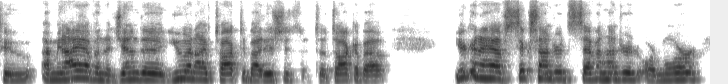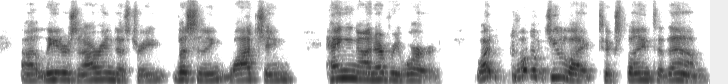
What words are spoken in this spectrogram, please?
to? I mean, I have an agenda. You and I've talked about issues to talk about. You're going to have 600, 700 or more uh, leaders in our industry listening, watching, hanging on every word. What, what would you like to explain to them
